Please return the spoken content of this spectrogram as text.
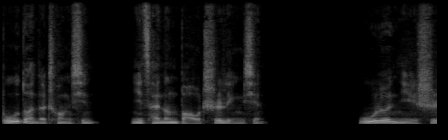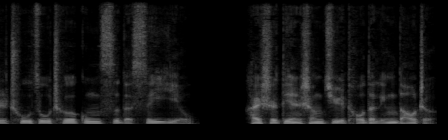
不断的创新，你才能保持领先。无论你是出租车公司的 CEO，还是电商巨头的领导者，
